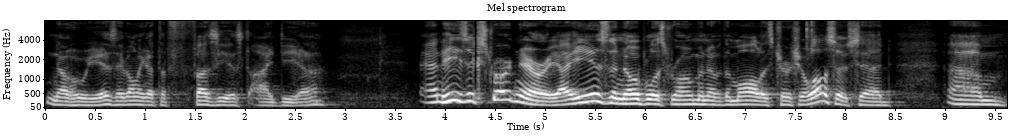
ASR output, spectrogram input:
know who he is. They've only got the fuzziest idea. And he's extraordinary. Uh, he is the noblest Roman of them all, as Churchill also said. Um,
